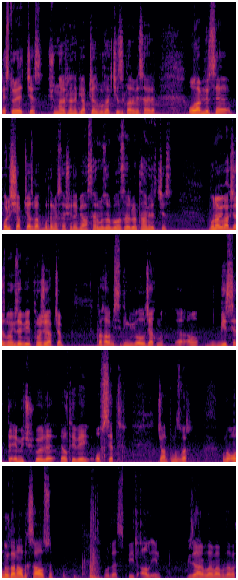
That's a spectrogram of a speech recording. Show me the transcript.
restore edeceğiz. Şunları falan hep yapacağız buradaki çizikleri vesaire. Olabilirse polish yapacağız. Bak burada mesela şöyle bir hasarımız var. Bu hasarı falan tamir edeceğiz. Buna bir bakacağız. Buna güzel bir proje yapacağım. Bakalım istediğim gibi olacak mı? E, ama bir sette M3 böyle LTV offset jantımız var. Bunu Onur'dan aldık sağ olsun. Burada Speed All In. Güzel arabalar var burada bak.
